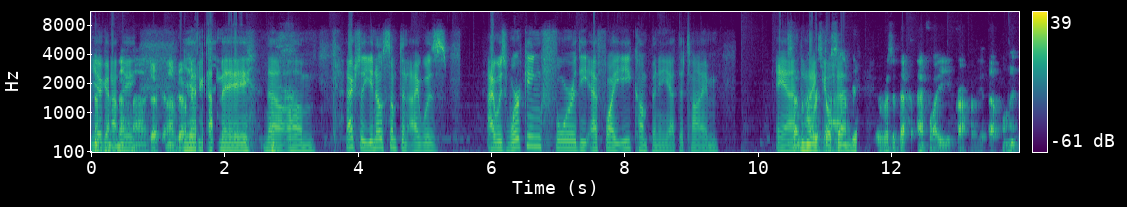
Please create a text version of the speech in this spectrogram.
You got no, me. No, I'm joking. I'm joking. yeah, got me. No, um, actually, you know something? I was, I was working for the Fye company at the time, and when you I were still got, Sam Goody, or was it FYE properly at that point?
